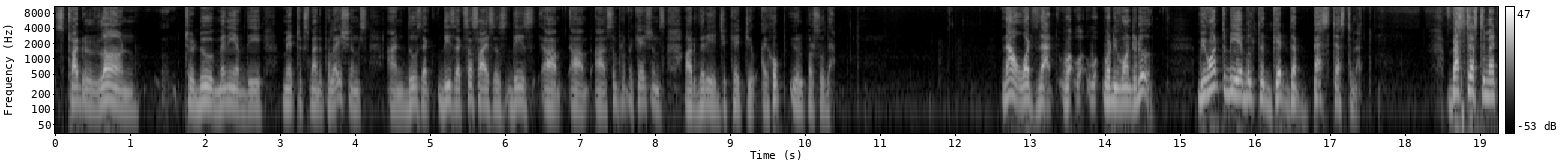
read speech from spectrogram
struggle learn to do many of the matrix manipulations and those these exercises these uh, uh, simplifications are very educative I hope you will pursue that. Now what is that what, what, what do you want to do? We want to be able to get the best estimate. Best estimate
